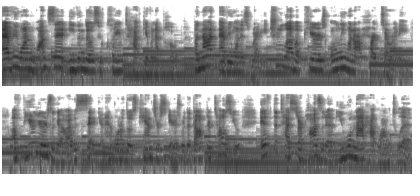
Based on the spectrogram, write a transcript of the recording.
Everyone wants it, even those who claim to have given up hope. But not everyone is ready. True love appears only when our hearts are ready. A few years ago, I was sick and had one of those cancer scares where the doctor tells you if the tests are positive, you will not have long to live.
